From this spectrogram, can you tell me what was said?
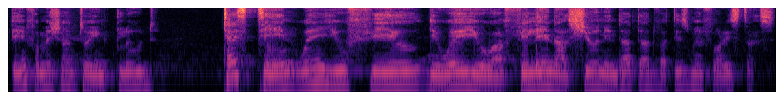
the information to include testing when you feel the way you are feeling as shown in that advertisement, for instance.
